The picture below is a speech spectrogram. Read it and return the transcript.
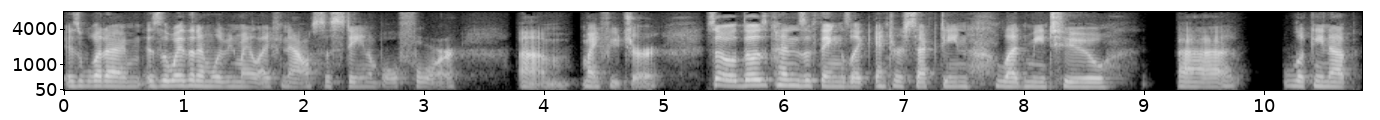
is what I'm, is the way that I'm living my life now sustainable for um, my future. So those kinds of things like intersecting led me to uh, looking up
